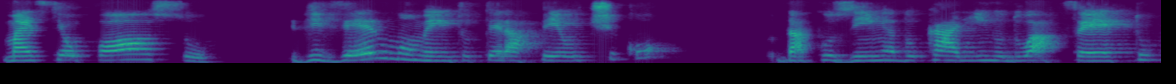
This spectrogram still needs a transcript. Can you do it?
mas que eu posso viver um momento terapêutico da cozinha, do carinho, do afeto,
